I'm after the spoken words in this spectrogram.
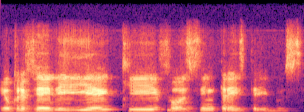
Eu preferia que fossem três tribos.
